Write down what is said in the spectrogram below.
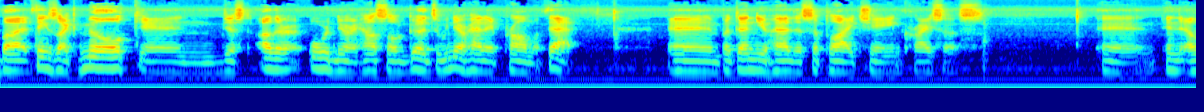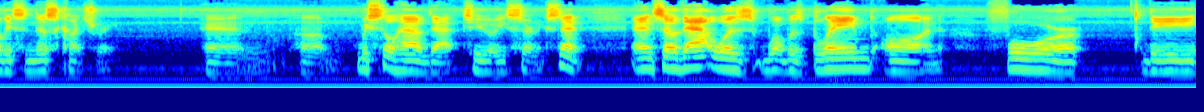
but things like milk and just other ordinary household goods, we never had a problem with that. And but then you had the supply chain crisis, and in at least in this country, and um, we still have that to a certain extent. And so that was what was blamed on for the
